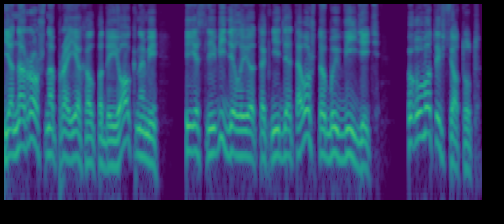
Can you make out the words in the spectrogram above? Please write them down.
«Я нарочно проехал под ее окнами, и если видел ее, так не для того, чтобы видеть. Вот и все тут».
